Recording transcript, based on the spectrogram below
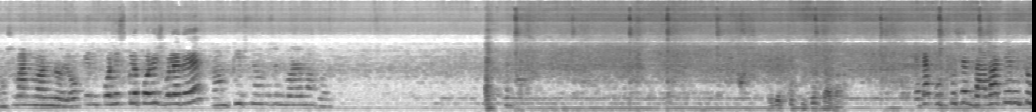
অংশুমান মন্ডল ও কোন স্কুলে পড়িস বলে রে? রামকৃষ্ণ মিশন বড়নগর। এই যে দাদা। এটা কুট্টুসের দাদা কিন্তু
